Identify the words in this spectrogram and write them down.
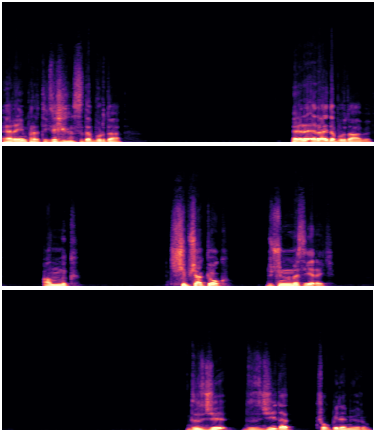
Eray'ın pratik zekası da burada. Er Eray da burada abi. Anlık. Şipşak yok. Düşünülmesi gerek. Dızcı, Dızcı'yı da çok bilemiyorum.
